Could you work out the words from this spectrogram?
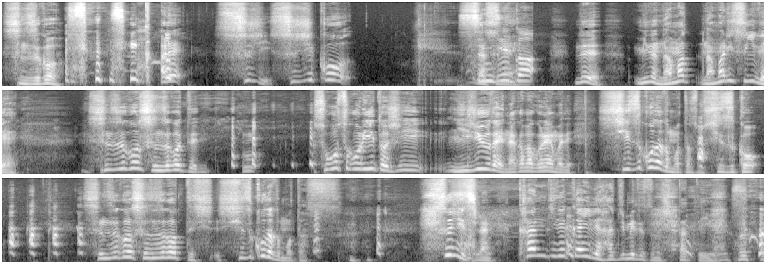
すずこ 筋子。あれ筋筋子。筋子。でみんななまなまりすぎですずこすずこってうそこそこいい年20代半ばぐらいまでしずこだと思ったんですよしずこ。すずこすずこってししずこだと思ったんです筋ですね漢字で書いて初めてその知ったっていう「すずこ」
